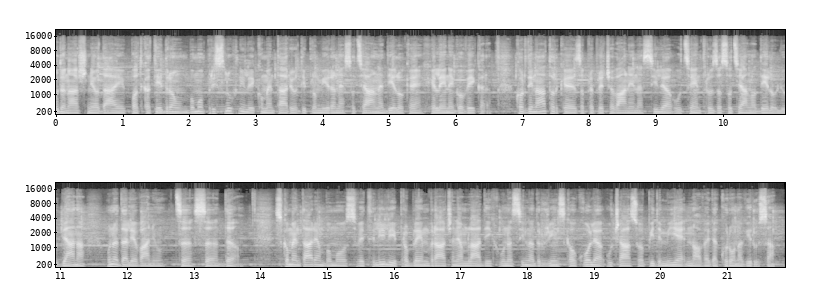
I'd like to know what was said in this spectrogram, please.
V današnji oddaji pod katedrom bomo prisluhnili komentarju diplomirane socialne delovke Helene Govekar, koordinatorke za preprečevanje nasilja v Centru za socialno delo Ljubljana v nadaljevanju CSD. S komentarjem bomo osvetlili problem vračanja mladih v nasilna družinska okolja v času epidemije novega koronavirusa.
